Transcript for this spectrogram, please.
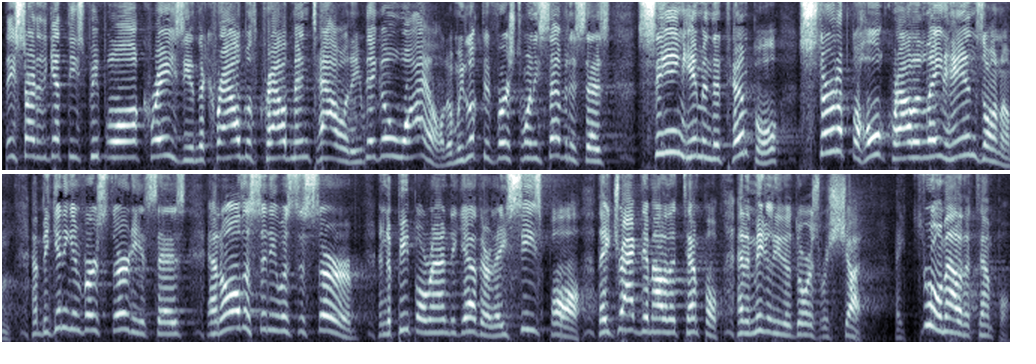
They started to get these people all crazy, and the crowd with crowd mentality, they go wild. And we looked at verse 27, it says, Seeing him in the temple, stirred up the whole crowd and laid hands on him. And beginning in verse 30, it says, And all the city was disturbed, and the people ran together. They seized Paul, they dragged him out of the temple, and immediately the doors were shut. They threw him out of the temple.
